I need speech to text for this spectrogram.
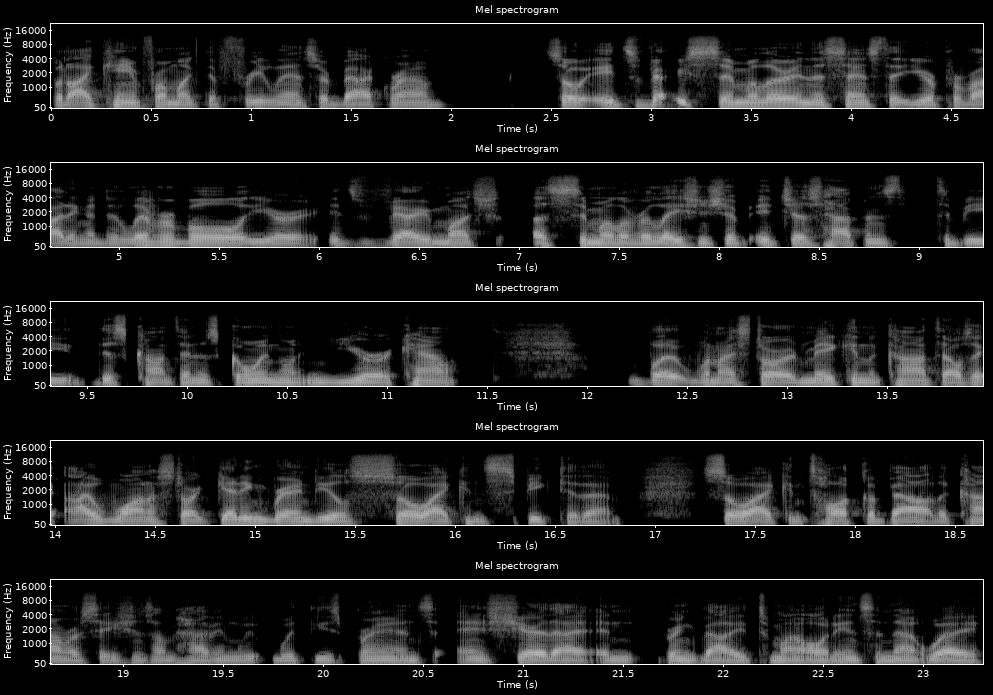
But I came from like the freelancer background. So it's very similar in the sense that you're providing a deliverable. You're it's very much a similar relationship. It just happens to be this content is going on your account. But when I started making the content, I was like, I want to start getting brand deals so I can speak to them, so I can talk about the conversations I'm having with, with, these brands and share that and bring value to my audience in that way.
